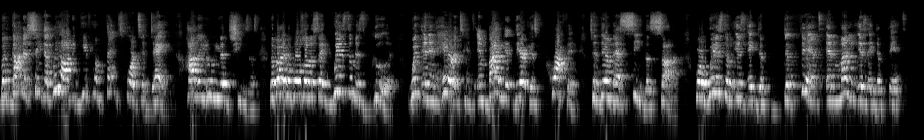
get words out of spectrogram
but God is saying that we ought to give him thanks for today. Hallelujah, Jesus. The Bible goes on to say, wisdom is good with an inheritance, and by it there is profit to them that see the sun. For wisdom is a de- defense, and money is a defense.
